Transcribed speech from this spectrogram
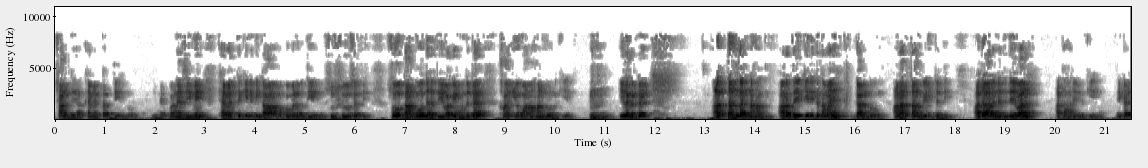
චන්දයක් කැමැත්තත් තියෙනවා. බනැසීමේ කැමැත්ත කෙනෙක තාම පොබලව තියෙන සුස්සූ සති. සෝතන් ඕදහතේ වගේ හොඳට කංයොමා අහන්ඩෝන කිය. ඊළඟට අත්තන් ගන්න හාති. අර්ථය කියන එක තමයි ගණ්ඩෝම්. අනත්තන් ග්‍රීම්චති. අදාළ නැති දේවල් අතහරින්න කියන. එකයි.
